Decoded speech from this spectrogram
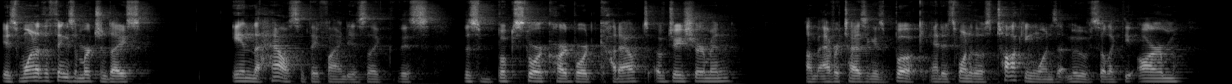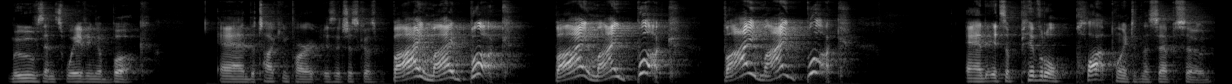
is one of the things of merchandise in the house that they find is like this this bookstore cardboard cutout of Jay Sherman um, advertising his book, and it's one of those talking ones that moves. So like the arm moves and it's waving a book, and the talking part is it just goes, "Buy my book, buy my book, buy my book," and it's a pivotal plot point in this episode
